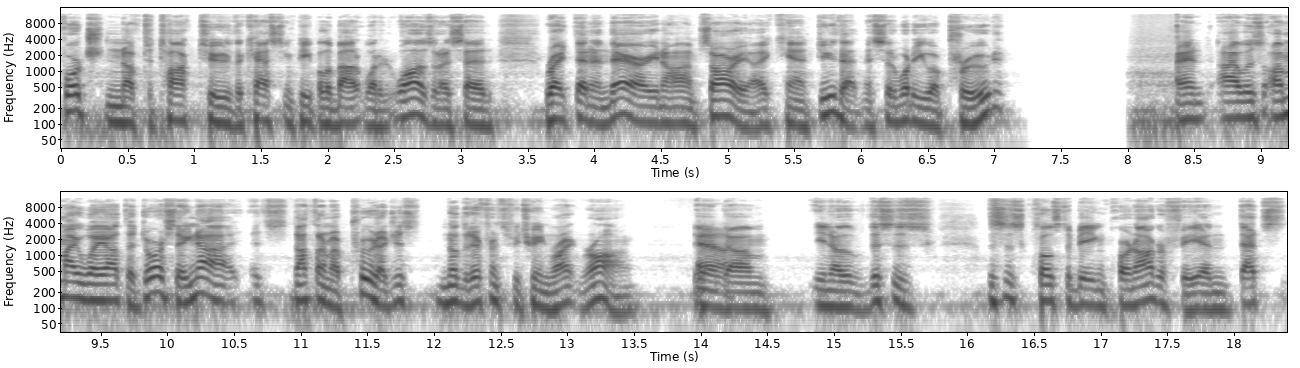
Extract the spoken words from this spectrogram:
fortunate enough to talk to the casting people about what it was. And I said, right then and there, you know, I'm sorry, I can't do that. And they said, What are you, a prude? And I was on my way out the door saying, No, it's not that I'm a prude. I just know the difference between right and wrong. And, Yeah. um, you know, this is. This is close to being pornography, and that's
